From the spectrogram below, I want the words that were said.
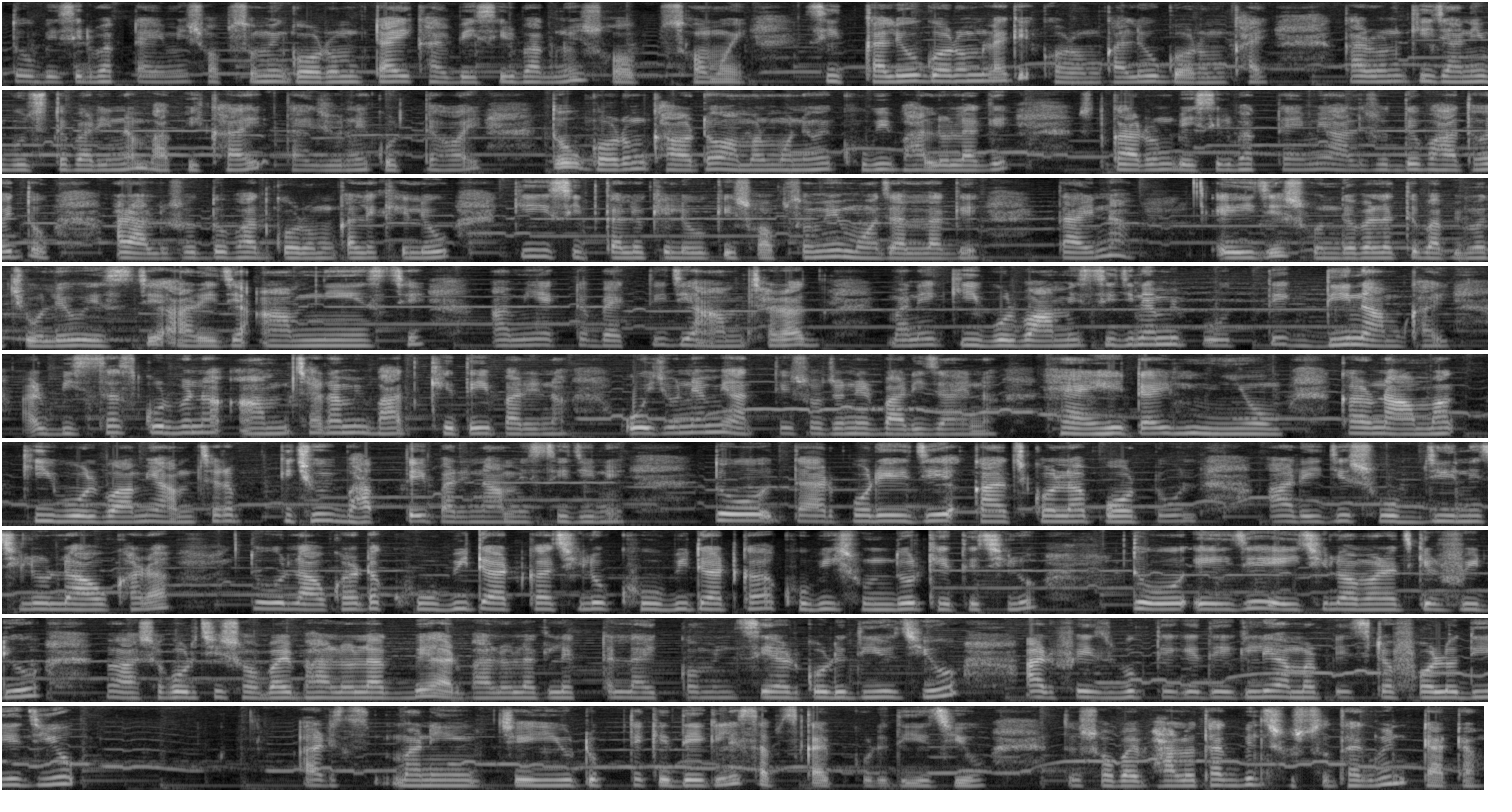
তো বেশিরভাগ টাইমে সবসময় গরমটাই খায়। বেশিরভাগ নয় সব সময় শীতকালেও গরম লাগে, গরমকালেও গরম খায়। কারণ কি জানি বুঝতে পারি না বাপি খায়, তাই জন্যে করতে হয়। তো গরম খাওয়াটাও আমার মনে হয় খুবই ভালো লাগে। কারণ বেশিরভাগ টাইমে আলু সদ্য ভাত হয় তো, আর আলু সদ্য ভাত গরমকালে খেলেও কি, শীতকালে খেলেও কি সবসময় মজার লাগে, তাই না? এই যে সন্ধেবেলাতে বাপিমা চলেও এসছে, আর এই যে আম নিয়ে এসছে। আমি একটা ব্যক্তি যে আম ছাড়া মানে কি বলব, আমের সিজনে আমি প্রত্যেক দিন আম খাই। আর বিশ্বাস করবে না, আম ছাড়া আমি ভাত খেতেই পারি না। ওই জন্যে আমি আত্মীয় স্বজনের বাড়ি যাই না। হ্যাঁ এটাই নিয়ম। কারণ আমার কি বলব? আমি আম ছাড়া কিছুই ভাবতেই পারি না আমের সিজনে তো তারপরে এই যে কাঁচকলা, পটল আর এই যে সবজি এনেছিল লাউ খাড়া, তো লাউখাড়াটা খুবই টাটকা ছিল, খুবই টাটকা, খুবই সুন্দর খেতে ছিল। তো এই যে, এই ছিল আমার আজকের ভিডিও আশা করছি সবাই ভালো লাগবে। আর ভালো লাগলে একটা লাইক কমেন্ট শেয়ার করে দিয়েছিও আর ফেসবুক থেকে দেখলে আমার পেজটা ফলো দিয়ে দিও আর মানে যে ইউটিউব থেকে দেখলে সাবস্ক্রাইব করে দিয়েছিও তো সবাই ভালো থাকবেন, সুস্থ থাকবেন। টাটা।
